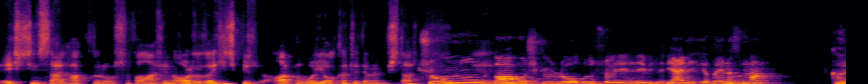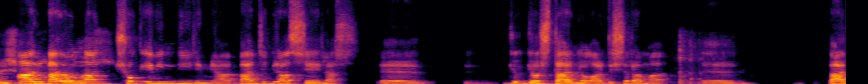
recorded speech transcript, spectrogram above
eşcinsel hakları olsun falan filan. Orada da hiçbir arpa boyu yol kat edememişler. Çoğunluğun ee, daha hoşgörülü olduğu söylenilebilir. Yani ya da en azından karışmamayı Abi ben ondan çok emin değilim ya. Bence biraz şeyler e, gö- göstermiyorlar dışarı ama e, ben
